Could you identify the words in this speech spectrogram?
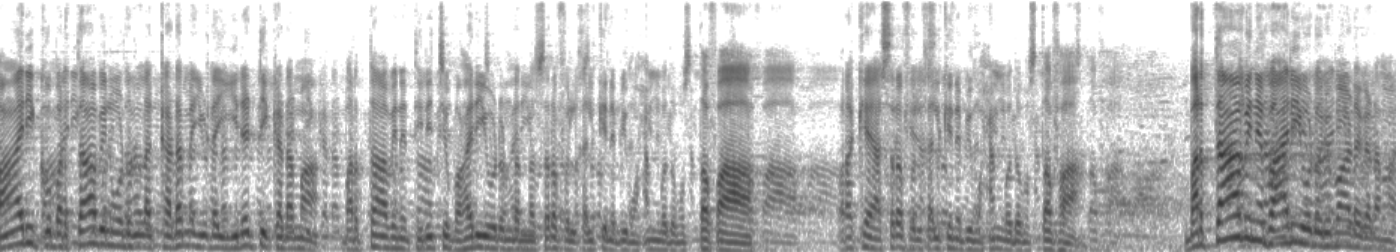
ഭാര്യക്കു ഭർത്താവിനോടുള്ള കടമയുടെ ഇരട്ടി കടമ. ഭർത്താവിന് തിരിച്ച് ഭാര്യയോടുണ്ടെന്ന് അഷ്റഫുൽ ഹൽക്കി നബി മുഹമ്മദ് മുസ്തഫ. ഉറക്കെ അഷ്റഫുൽ ഹൽക്കി നബി മുഹമ്മദ് മുസ്തഫ. ഭർത്താവിന് ഭാര്യയോട് ഒരുപാട് കടമ.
